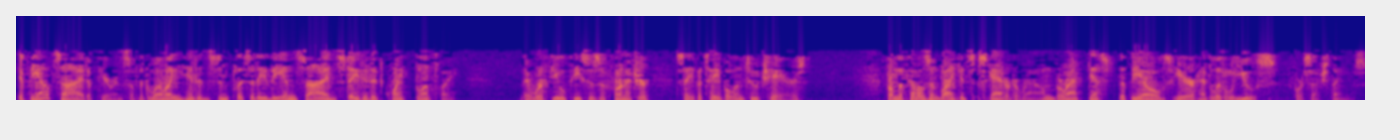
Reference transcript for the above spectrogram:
If the outside appearance of the dwelling hinted simplicity, the inside stated it quite bluntly. There were few pieces of furniture, save a table and two chairs. From the pillows and blankets scattered around, Barak guessed that the elves here had little use for such things.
